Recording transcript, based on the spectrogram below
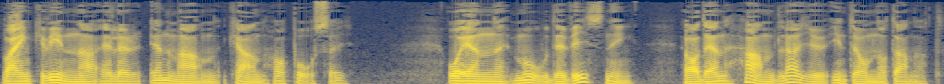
Vad en kvinna eller en man kan ha på sig. Och en modevisning, ja, den handlar ju inte om något annat.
